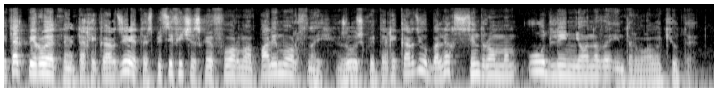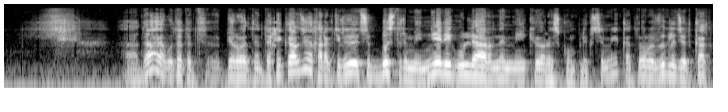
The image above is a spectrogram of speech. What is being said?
Итак, пируэтная тахикардия – это специфическая форма полиморфной желудочковой тахикардии у больных с синдромом удлиненного интервала QT. А, да, вот этот пируэтная тахикардия характеризуется быстрыми нерегулярными QRS-комплексами, которые выглядят как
